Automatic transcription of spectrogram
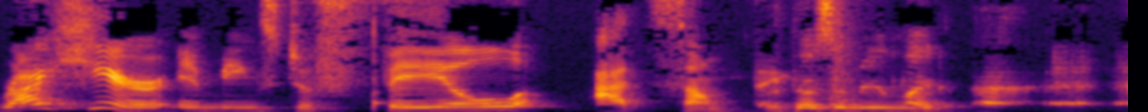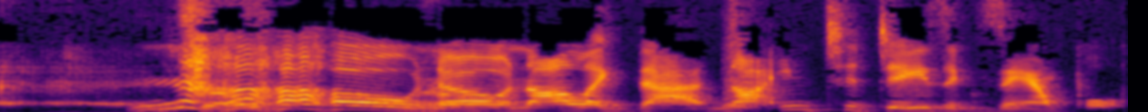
right here, it means to fail at something. It doesn't mean like, uh, uh, uh. No, No? no, not like that. Not in today's example.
